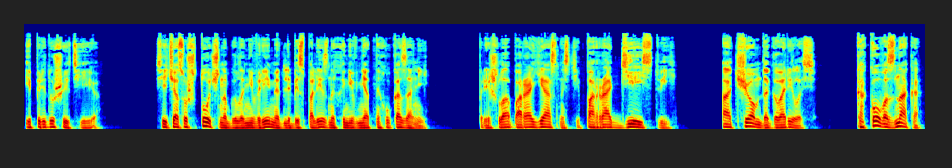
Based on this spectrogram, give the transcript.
и придушить ее. Сейчас уж точно было не время для бесполезных и невнятных указаний. Пришла пора ясности, пора действий. О чем договорилась? Какого знака?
